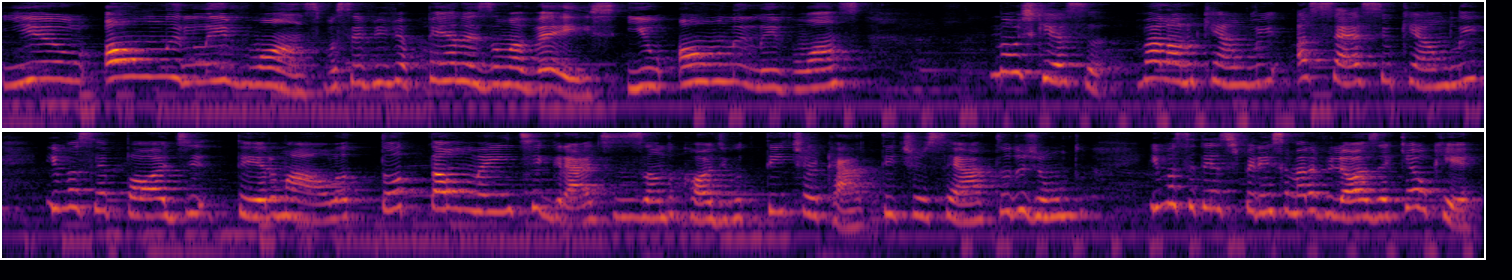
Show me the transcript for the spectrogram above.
you only live once, você vive apenas uma vez, you only live once, não esqueça, vai lá no Cambly, acesse o Cambly e você pode ter uma aula totalmente grátis usando o código TEACHERK, TEACHERCA, tudo junto. E você tem essa experiência maravilhosa que é o quê?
